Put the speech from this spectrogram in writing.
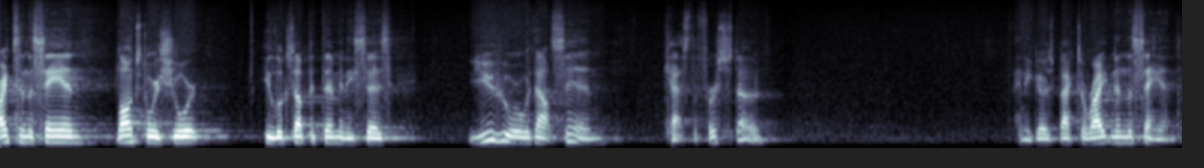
writes in the sand. Long story short, he looks up at them and he says, You who are without sin, cast the first stone. And he goes back to writing in the sand.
